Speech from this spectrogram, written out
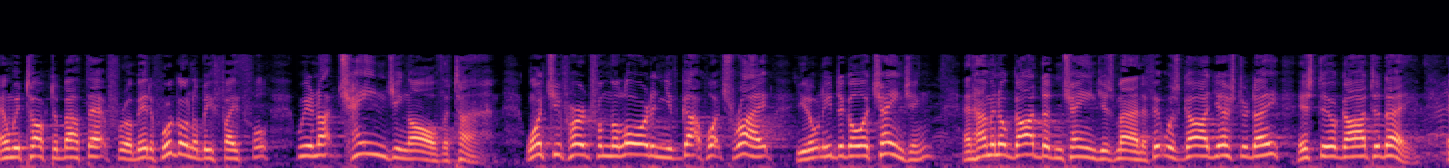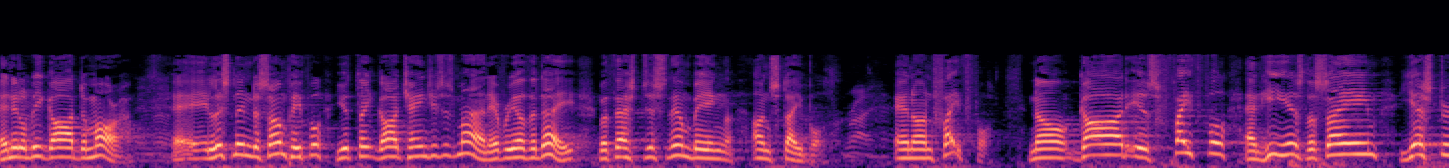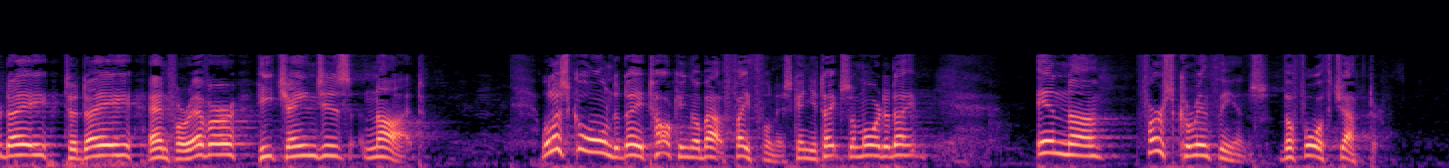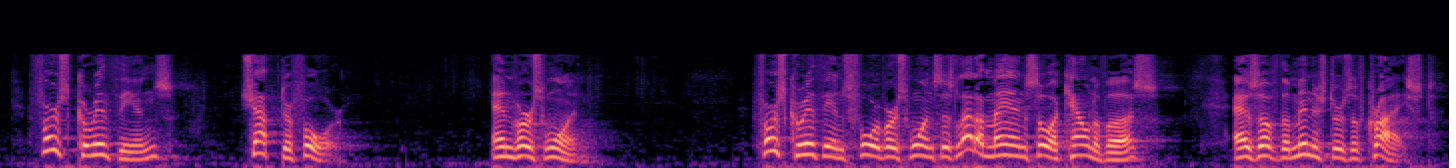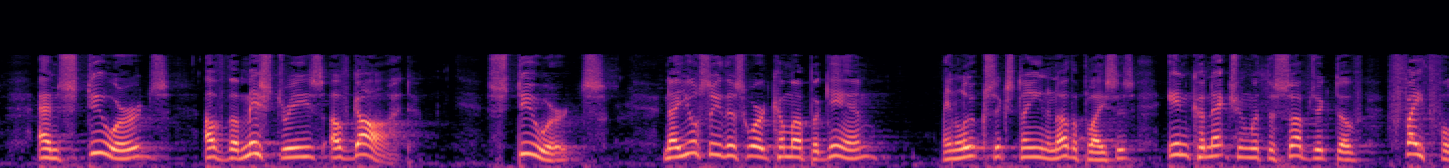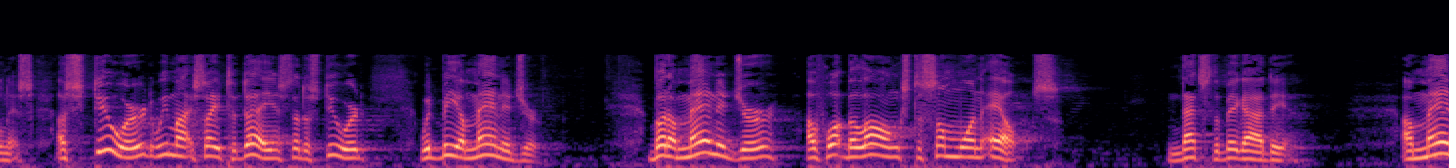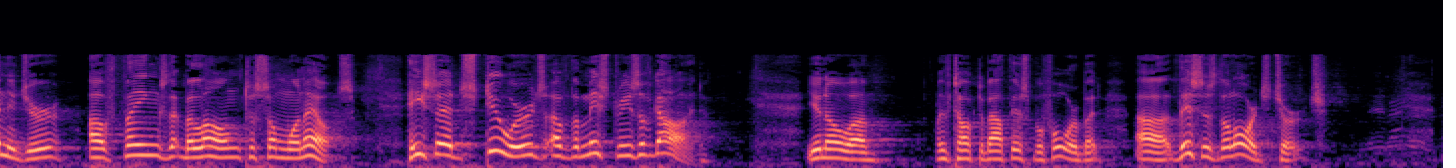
And we talked about that for a bit. If we're going to be faithful, we're not changing all the time. Once you've heard from the Lord and you've got what's right, you don't need to go a changing. And how many know God doesn't change His mind? If it was God yesterday, it's still God today. And it'll be God tomorrow. Uh, listening to some people, you'd think God changes His mind every other day, but that's just them being unstable right. and unfaithful. No, God is faithful and He is the same yesterday, today, and forever. He changes not. Well, let's go on today talking about faithfulness. Can you take some more today? In uh, 1 Corinthians, the fourth chapter. 1 Corinthians, chapter 4, and verse 1. 1 Corinthians 4, verse 1 says, Let a man so account of us as of the ministers of Christ and stewards of the mysteries of God. Stewards. Now you'll see this word come up again in Luke 16 and other places in connection with the subject of faithfulness. A steward, we might say today, instead of steward, would be a manager. But a manager of what belongs to someone else. And that's the big idea. A manager of things that belong to someone else. He said stewards of the mysteries of God. You know, uh, we've talked about this before, but uh, this is the Lord's church.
